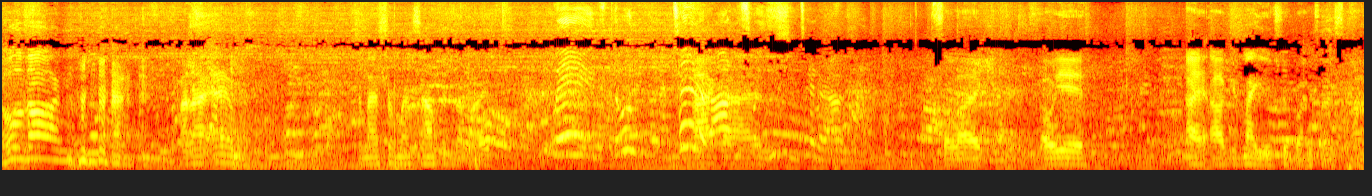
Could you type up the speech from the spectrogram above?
Hold on. but I am. Can I show myself in the light? Wait, don't turn Hi, around. guys. This is you should turn around. So like, oh yeah. I I'll give my YouTube one first. Uh,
